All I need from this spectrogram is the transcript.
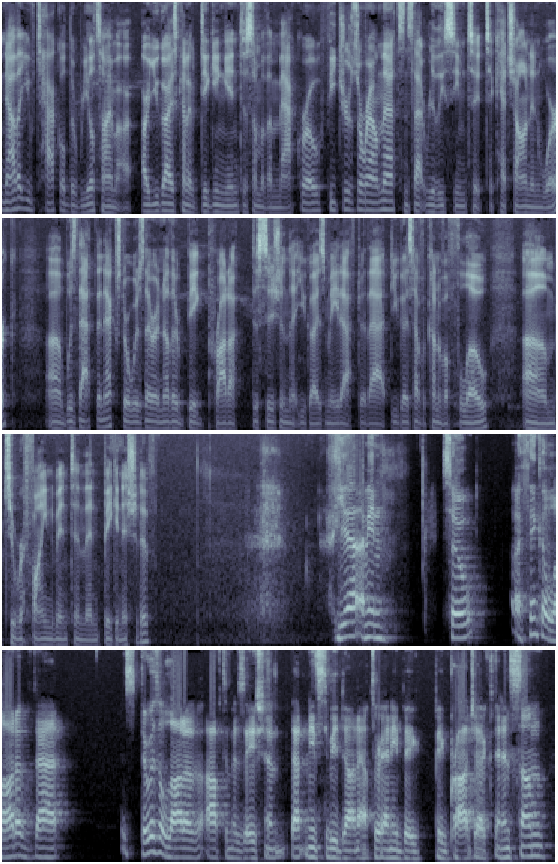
now that you've tackled the real time, are, are, you guys kind of digging into some of the macro features around that since that really seemed to, to catch on and work? Uh, was that the next, or was there another big product decision that you guys made after that? Do you guys have a kind of a flow um, to refinement and then big initiative? Yeah, I mean, so I think a lot of that there was a lot of optimization that needs to be done after any big big project, and in some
